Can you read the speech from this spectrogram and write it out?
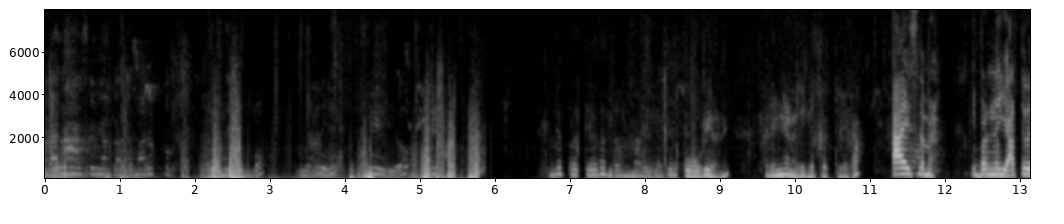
വേറെ ദിവസം ഞാൻ താത്തമാരൊക്കെ വരുമ്പോൾ ഞാൻ വീഡിയോ ഇതിന്റെ പ്രത്യേകത എന്താണെന്ന് അറിയില്ല അതൊരു കോറിയാണ്. അത് തന്നെയാണ് ഇതിന്റെ പ്രത്യേകത. ആയിസ് നമ്മൾ ഇവിടുന്ന് യാത്ര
